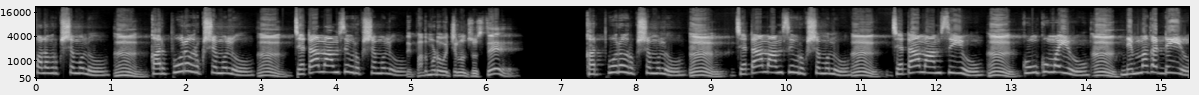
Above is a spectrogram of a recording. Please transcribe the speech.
ఫల వృక్షములు కర్పూర వృక్షములు. జటామాంసి వృక్షములు. పదమూడవ వచనం చూస్తే కర్పూర వృక్షములు జటామాంసి వృక్షములు జటామాంసియు కుంకుమయు నిమ్మగడ్డియు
